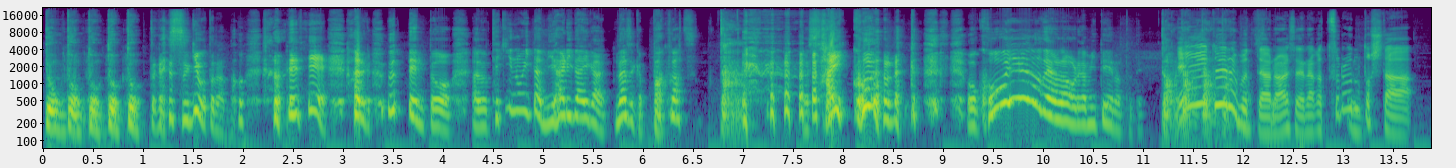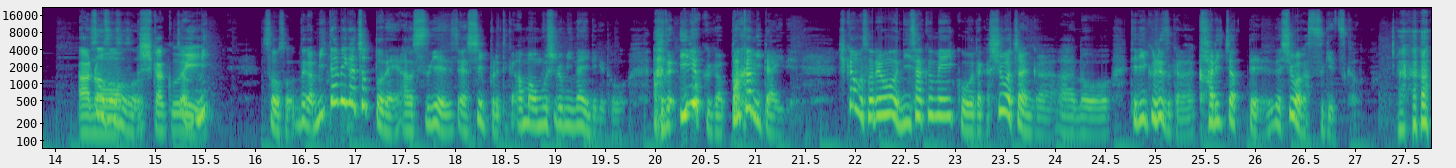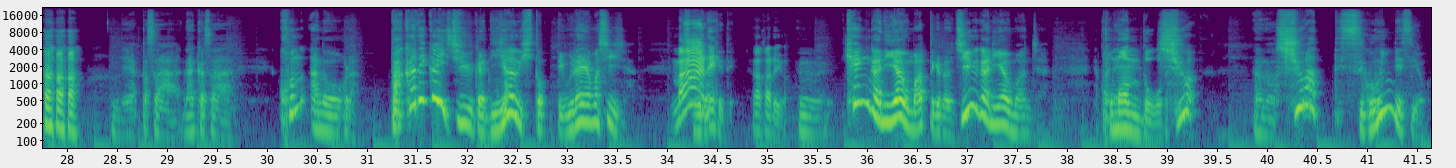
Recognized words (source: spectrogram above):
ドンドンドンドンドンとかすげえ音なんの。それで、あの撃ってんと、あの敵のいた見張り台がなぜか爆発。ダーン最高だろ、なんか。こういうのだよな、俺が見てえのって。ダンダンダンダン A12 ってあのあれですねなんかつるんとしたうそうそうそう。の四角い。そうみそうだから見た目がちょっとねあのすげえシンプルっていうかあんま面白みないんだけどあの威力がバカみたいで。しかもそれを2作目以降だからシュワちゃんがあのテリー・クルーズから借りちゃってでシュワがすげえ使う。で やっぱさなんかさこのあのほらバカでかい銃が似合う人って羨ましいじゃんまあね。わかるよ。うん、剣が似合うもあったけど銃が似合うもあんじゃん。ねコマンド手話あの手話ってすごいんですよ。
